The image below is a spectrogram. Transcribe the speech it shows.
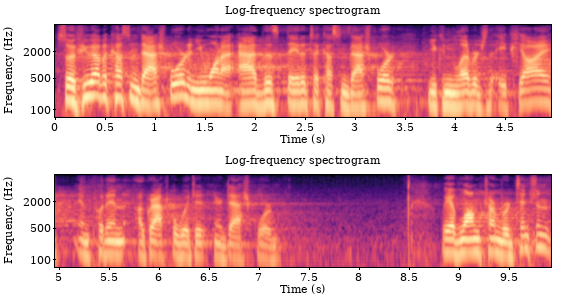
So if you have a custom dashboard and you want to add this data to a custom dashboard, you can leverage the API and put in a graphical widget in your dashboard. We have long-term retention.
